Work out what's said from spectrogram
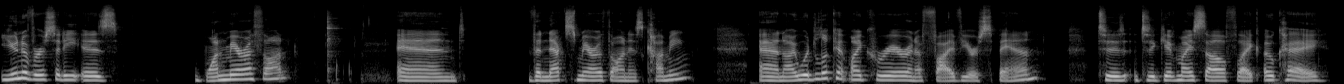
university is one marathon and the next marathon is coming and I would look at my career in a 5-year span to to give myself like okay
